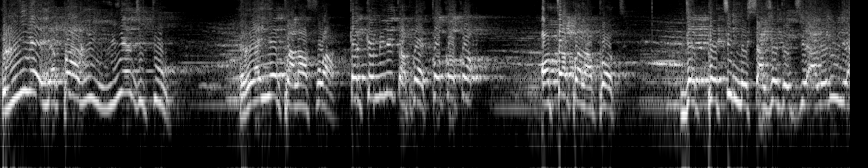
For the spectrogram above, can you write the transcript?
Rien, il n'y a pas rien, rien du tout. Rien par la foi. Quelques minutes après, coco, on tape à la porte. Des petits messagers de Dieu, Alléluia.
